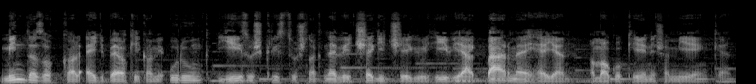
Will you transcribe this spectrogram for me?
mindazokkal egybe, akik a mi Urunk Jézus Krisztusnak nevét segítségül hívják bármely helyen, a magukén és a miénken.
